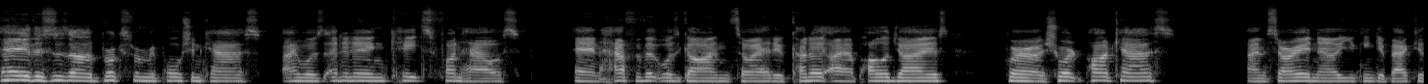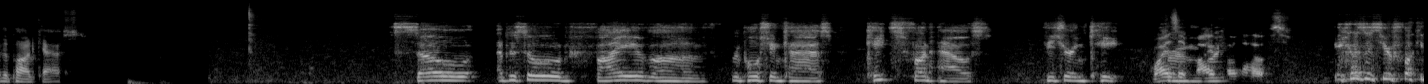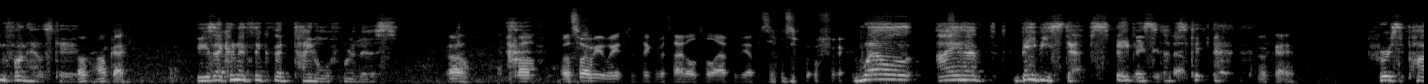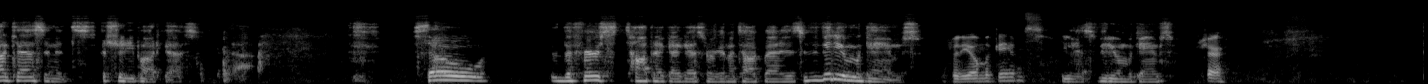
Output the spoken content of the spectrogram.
Hey, this is uh, Brooks from Repulsion Cast. I was editing Kate's Funhouse, and half of it was gone, so I had to cut it. I apologize for a short podcast. I'm sorry. Now you can get back to the podcast. So, episode five of Repulsion Cast, Kate's Funhouse, featuring Kate. Why is it From my Bri- funhouse? Because it's your fucking funhouse, Kate. Oh, okay. Because I couldn't think of a title for this. Oh, well, that's why we wait to think of a title till after the episode's over. Well, I have baby steps. Baby, Baby steps. steps. Okay. First podcast, and it's a shitty podcast. Ah. So, the first topic I guess we're going to talk about is video games. Video games? Yes, video games. Sure.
